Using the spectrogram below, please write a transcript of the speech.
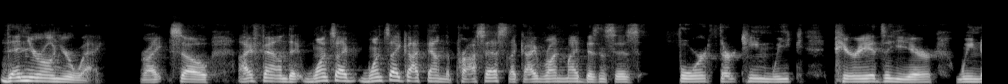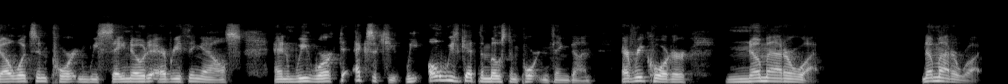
then you're on your way right? So i found that once i once i got down the process like i run my businesses for 13 week periods a year. We know what's important. We say no to everything else and we work to execute. We always get the most important thing done every quarter no matter what. No matter what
